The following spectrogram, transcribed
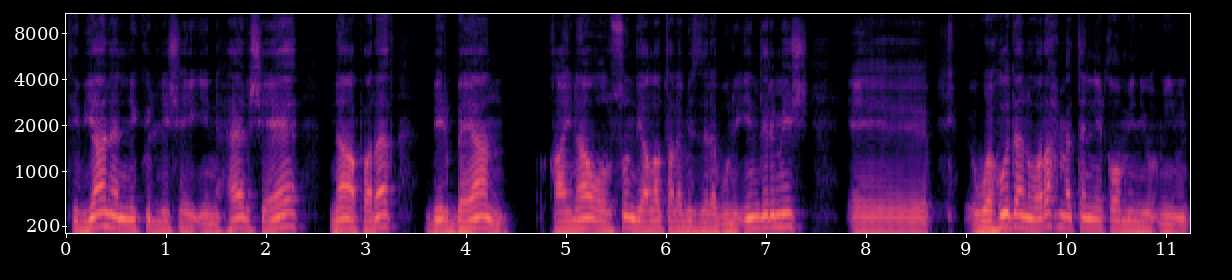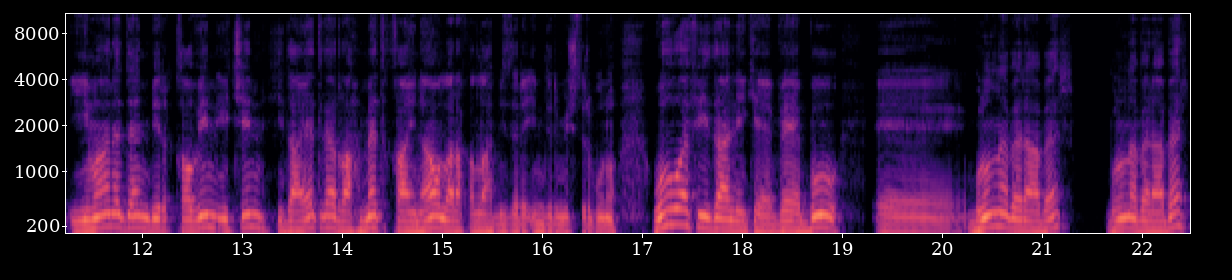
Tibyanen li kulli şeyin her şeye ne yaparak bir beyan kaynağı olsun diye Allah Teala bizlere bunu indirmiş. Ee, ve huden ve rahmeten li kavmin yu'minun. İman eden bir kavim için hidayet ve rahmet kaynağı olarak Allah bizlere indirmiştir bunu. Ve huve fi zalike ve bu e, bununla beraber bununla beraber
